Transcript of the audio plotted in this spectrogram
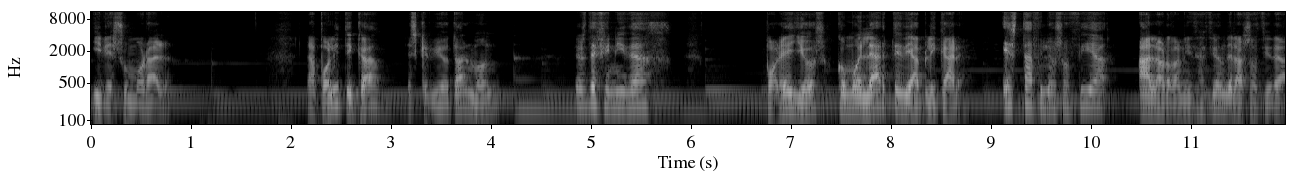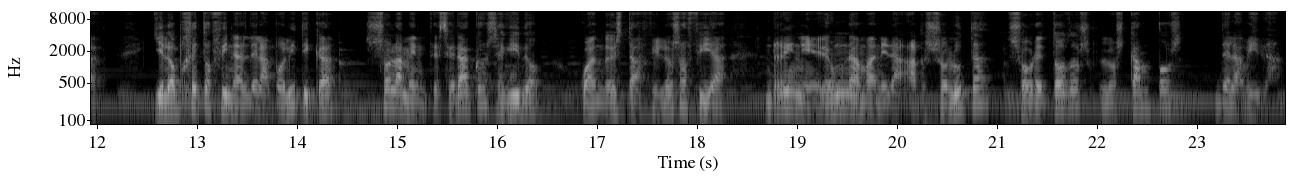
y de su moral. La política, escribió Talmón, es definida por ellos como el arte de aplicar esta filosofía a la organización de la sociedad, y el objeto final de la política solamente será conseguido cuando esta filosofía reine de una manera absoluta sobre todos los campos de la vida.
